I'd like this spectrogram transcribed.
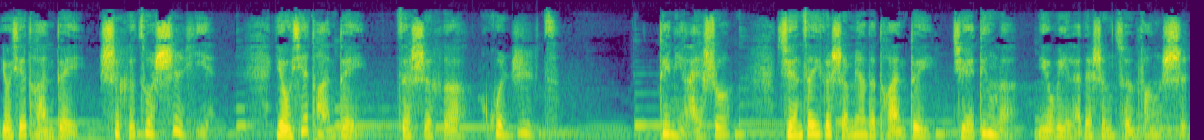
有些团队适合做事业，有些团队则适合混日子。对你来说，选择一个什么样的团队，决定了你未来的生存方式，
